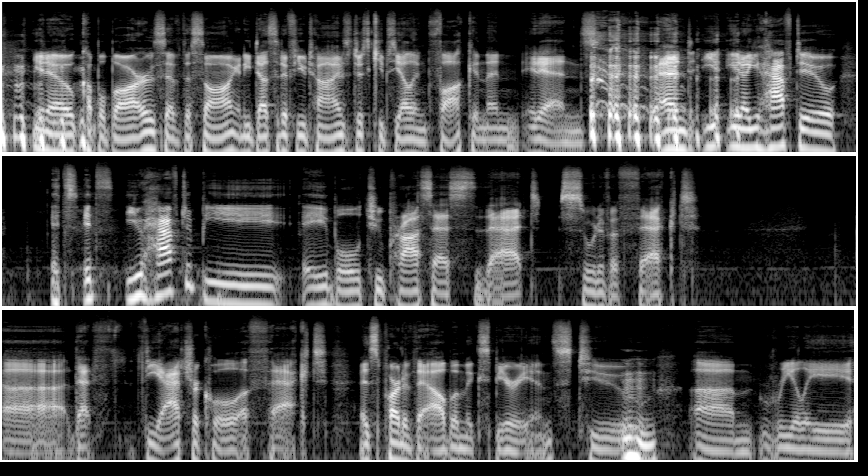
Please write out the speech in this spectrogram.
you know, couple bars of the song, and he does it a few times. Just keeps yelling "fuck," and then it ends. and you, you know, you have to. It's it's you have to be able to process that sort of effect uh, that theatrical effect as part of the album experience to um, really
